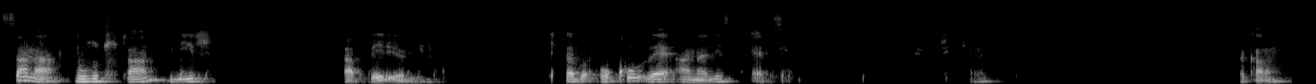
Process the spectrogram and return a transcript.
Sana buluttan bir kitap veriyorum. Kitabı oku ve analiz et. Bakalım.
